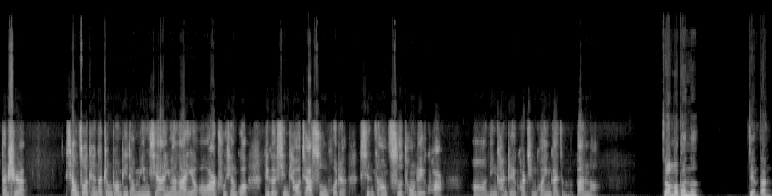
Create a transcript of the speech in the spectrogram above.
但是。像昨天的症状比较明显，原来也偶尔出现过那个心跳加速或者心脏刺痛这一块儿，啊，您看这一块情况应该怎么办呢？怎么办呢？简单，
